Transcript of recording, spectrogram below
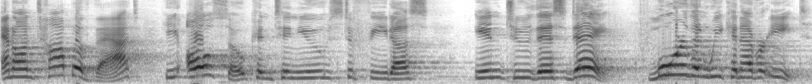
And on top of that, he also continues to feed us into this day, more than we can ever eat.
